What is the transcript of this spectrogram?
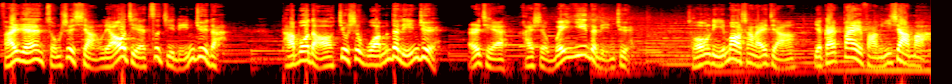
凡人总是想了解自己邻居的，塔波岛就是我们的邻居，而且还是唯一的邻居。从礼貌上来讲，也该拜访一下嘛。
